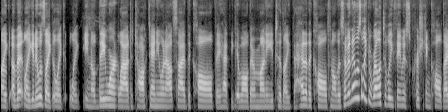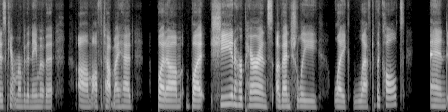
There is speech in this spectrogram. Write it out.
like event like and it was like like like you know they weren't allowed to talk to anyone outside the cult. They had to give all their money to like the head of the cult and all this stuff. And it was like a relatively famous Christian cult. I just can't remember the name of it um off the top of my head. But um but she and her parents eventually like left the cult and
